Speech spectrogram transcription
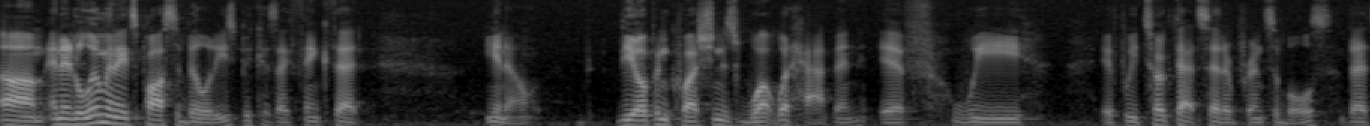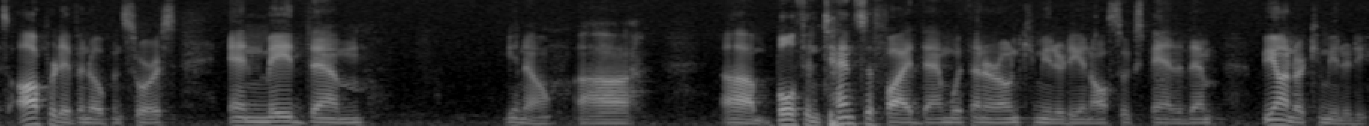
Um, and it illuminates possibilities because I think that, you know, the open question is what would happen if we if we took that set of principles that's operative in open source and made them, you know, uh, uh, both intensified them within our own community and also expanded them beyond our community.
